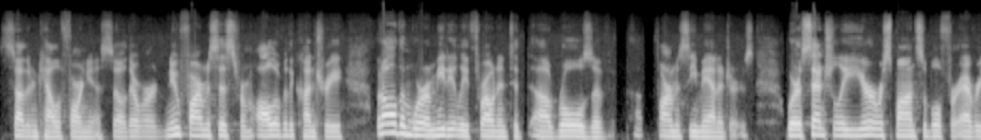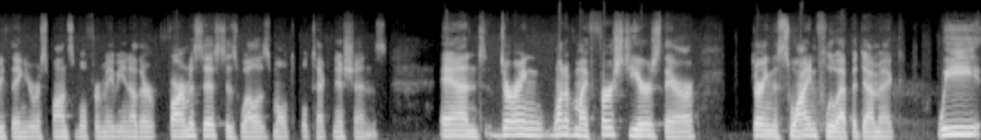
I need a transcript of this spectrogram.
Southern California. So there were new pharmacists from all over the country, but all of them were immediately thrown into uh, roles of uh, pharmacy managers, where essentially you're responsible for everything. You're responsible for maybe another pharmacist as well as multiple technicians. And during one of my first years there, during the swine flu epidemic, we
